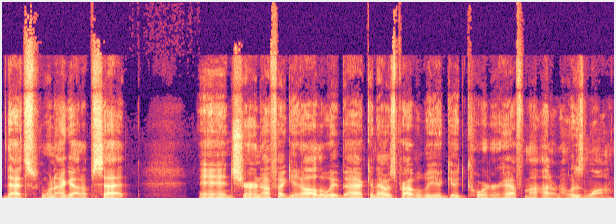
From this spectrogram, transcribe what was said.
that's when I got upset and sure enough, I get all the way back, and that was probably a good quarter, half mile. I don't know. It was long.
